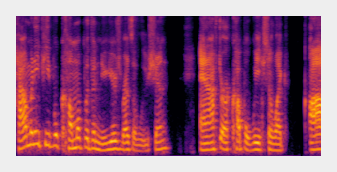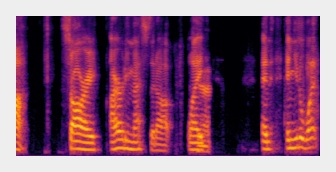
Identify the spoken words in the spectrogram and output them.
How many people come up with a New Year's resolution and after a couple weeks are like, ah, sorry, I already messed it up. Like, Yeah. and and you know what?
